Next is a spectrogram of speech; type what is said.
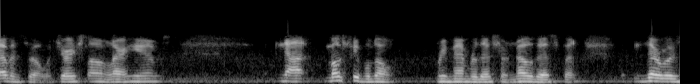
Evansville with Jerry Sloan, and Larry Humes. Now, most people don't remember this or know this, but there was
